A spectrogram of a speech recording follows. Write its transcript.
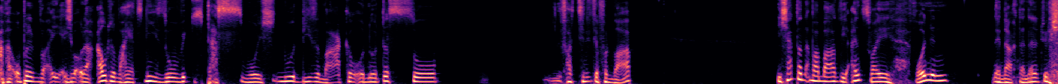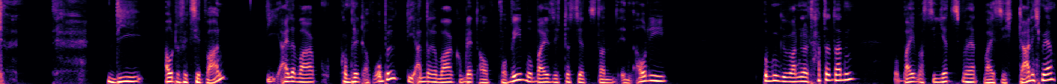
Aber Opel war, ich, oder Auto war jetzt nie so wirklich das, wo ich nur diese Marke und nur das so fasziniert davon war. Ich hatte dann aber mal die ein, zwei Freundinnen, der nacheinander natürlich, die autofixiert waren. Die eine war komplett auf Opel, die andere war komplett auf VW, wobei sich das jetzt dann in Audi umgewandelt hatte dann. Wobei, was sie jetzt wert, weiß ich gar nicht mehr.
